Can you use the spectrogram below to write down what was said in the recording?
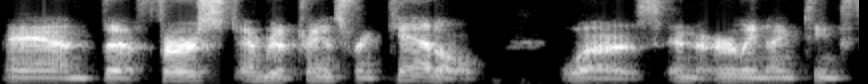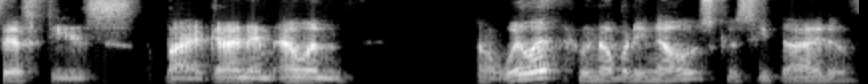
And the first embryo transfer in cattle was in the early 1950s by a guy named Ellen uh, Willett, who nobody knows because he died of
